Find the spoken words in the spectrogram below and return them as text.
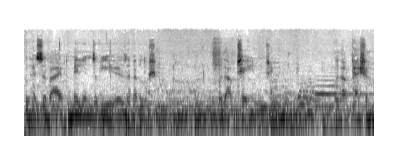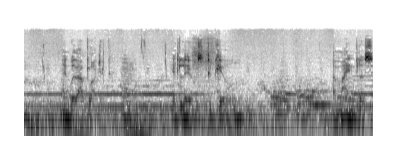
who has survived millions of years of evolution without change, without passion, and without logic. It lives to kill a mindless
